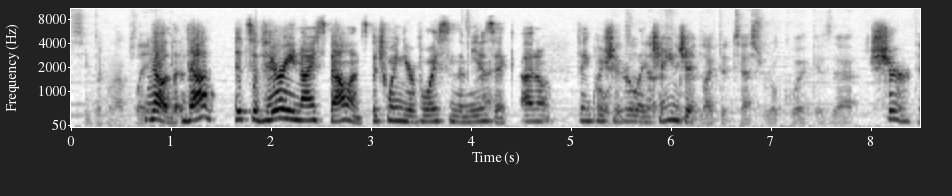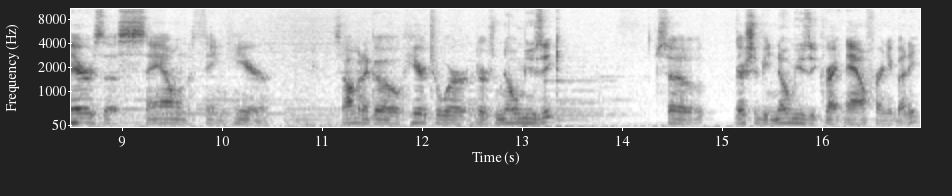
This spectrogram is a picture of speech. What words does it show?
seems like when I play No, it, that it's a very nice balance between your voice and the music. I don't think we Oh, should really change it. I'd like to test real quick is that Sure. there's a sound thing here. So I'm gonna go here to where there's no music. So there should be no music right now for anybody.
